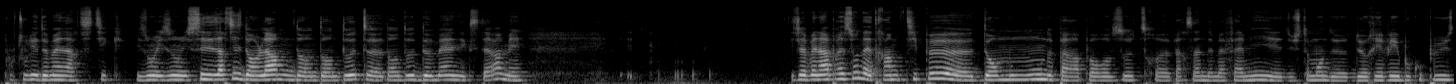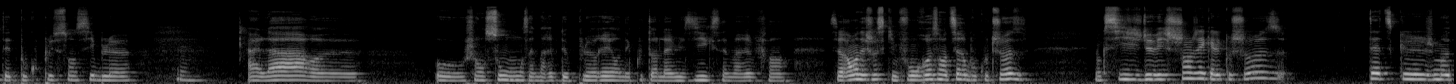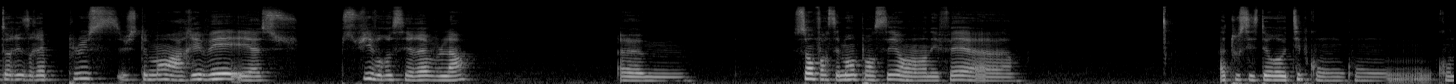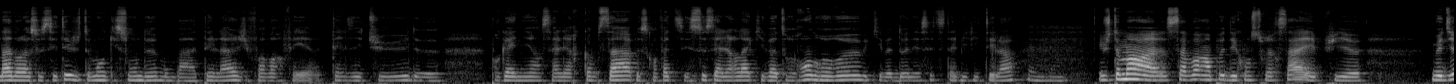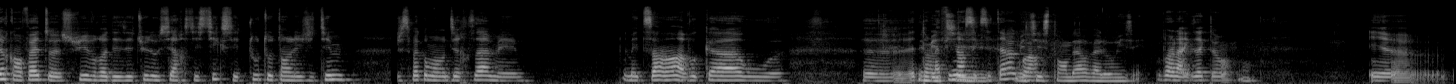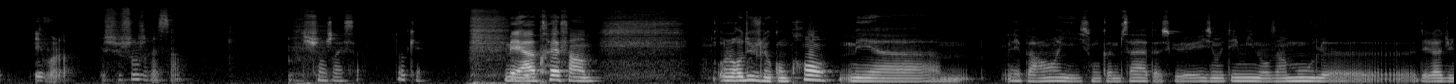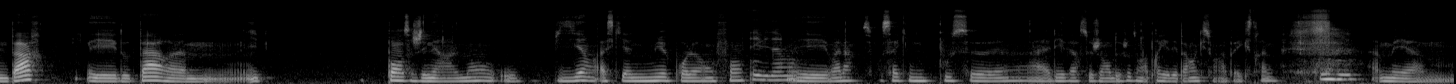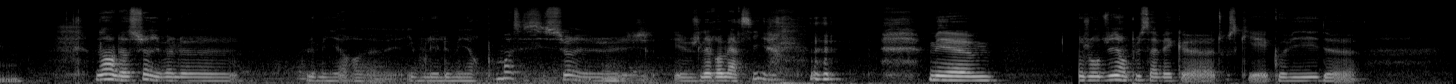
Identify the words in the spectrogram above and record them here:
Pour tous les domaines artistiques. Ils ont, ils ont, c'est des artistes dans l'âme, dans, d'autres, dans domaines, etc. Mais j'avais l'impression d'être un petit peu dans mon monde par rapport aux autres personnes de ma famille et justement de, de rêver beaucoup plus, d'être beaucoup plus sensible mmh. à l'art, aux chansons, ça m'arrive de pleurer en écoutant de la musique, ça m'arrive. Enfin, c'est vraiment des choses qui me font ressentir beaucoup de choses. Donc si je devais changer quelque chose, peut-être que je m'autoriserais plus justement à rêver et à suivre ces rêves-là. Euh, sans forcément penser en, effet à, à, tous ces stéréotypes qu'on a dans la société justement qui sont de bon bah à tel âge il faut avoir fait telles études pour gagner un salaire comme ça, parce qu'en fait, c'est ce salaire-là qui va te rendre heureux et qui va te donner cette stabilité-là. Mhm. Et justement, euh, savoir un peu déconstruire ça et puis euh, me dire qu'en fait, euh, suivre des études aussi artistiques, c'est tout autant légitime. Je sais pas comment dire ça, mais médecin, avocat ou être dans la finance, etc. Métier standard valorisé. Voilà, exactement. Mm. Et, et voilà, je changerais ça. Tu changerais ça, ok. Mais après, enfin, aujourd'hui, je le comprends, mais euh, les parents, ils sont comme ça parce qu'ils ont été mis dans un moule, euh, déjà d'une part, et d'autre part, euh, ils pensent généralement au bien, à ce qu'il y a de mieux pour leur enfant. Évidemment. Et voilà, c'est pour ça qu'ils nous poussent à aller vers ce genre de choses. après, il y a des parents qui sont un peu extrêmes. Mhm. Mais. Non, bien sûr, ils veulent le meilleur, euh, ils voulaient le meilleur pour moi, c'est sûr, et je, je, les remercie. Mais euh, aujourd'hui, en plus avec euh, tout ce qui est Covid,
